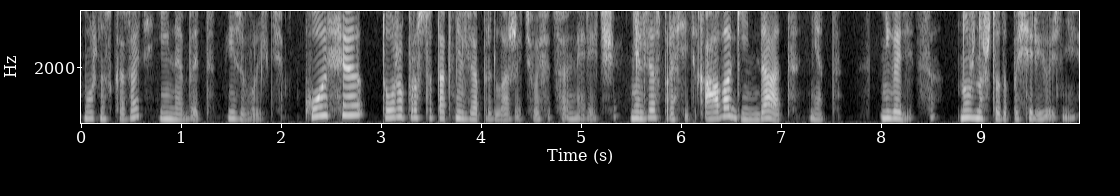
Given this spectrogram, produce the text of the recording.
можно сказать «инебет», извольте. Кофе тоже просто так нельзя предложить в официальной речи. Нельзя спросить «ава гиндат?» Нет, не годится. Нужно что-то посерьезнее.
